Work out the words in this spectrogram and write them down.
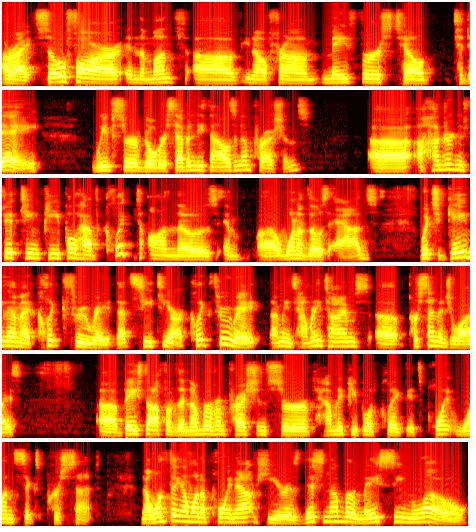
all right, so far in the month of, you know, from May 1st till today, we've served over 70,000 impressions. Uh, 115 people have clicked on those, uh, one of those ads which gave them a click-through rate. That's CTR, click-through rate. That means how many times, uh, percentage-wise, uh, based off of the number of impressions served, how many people have clicked. It's 0.16%. Now, one thing I want to point out here is this number may seem low,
